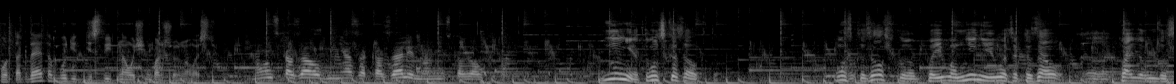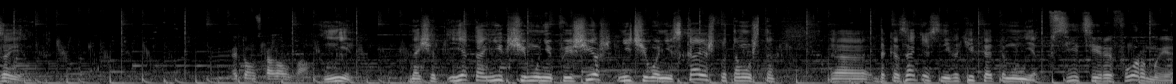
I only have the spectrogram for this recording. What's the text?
вот тогда это будет действительно очень большой новостью. Но он сказал, меня заказали, но он не сказал, кто. Ну нет, он сказал кто. Он сказал, что, по его мнению, его заказал э, Павел Лазаренко. Это он сказал вам. Нет. Значит, и это ни к чему не пришьешь, ничего не скажешь, потому что э, доказательств никаких к этому нет. всі ці реформи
